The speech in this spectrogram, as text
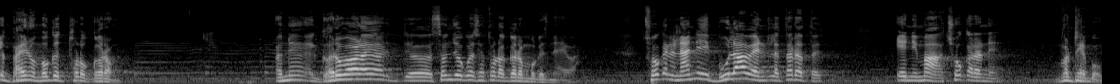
એક ભાઈનો મગજ થોડો ગરમ. અને ઘરવાળા સંજોગો છે થોડા ગરમ મગજને આવ્યા. છોકરા નાની ભૂલ આવે એટલે તરત એની માં છોકરાને વઢે બહુ.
